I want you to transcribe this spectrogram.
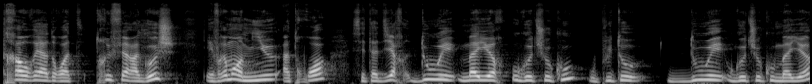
Traoré à droite, Truffert à gauche, et vraiment un milieu à trois, c'est-à-dire Doué, Mayer ou Gochoku, ou plutôt Doué ou Gochoku Mayer,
